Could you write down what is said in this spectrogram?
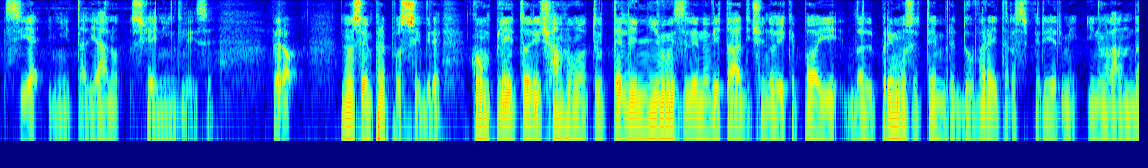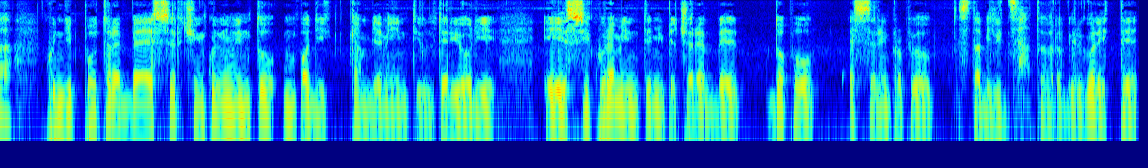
sia in italiano sia in inglese. Però non sempre è possibile. Completo diciamo tutte le news le novità dicendovi che poi dal primo settembre dovrei trasferirmi in Olanda quindi potrebbe esserci in quel momento un po' di cambiamenti ulteriori e sicuramente mi piacerebbe dopo essere proprio stabilizzato, tra virgolette,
